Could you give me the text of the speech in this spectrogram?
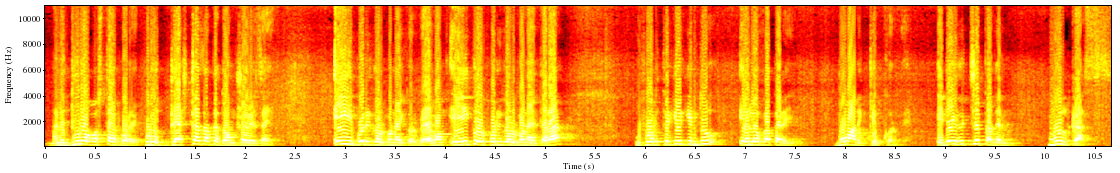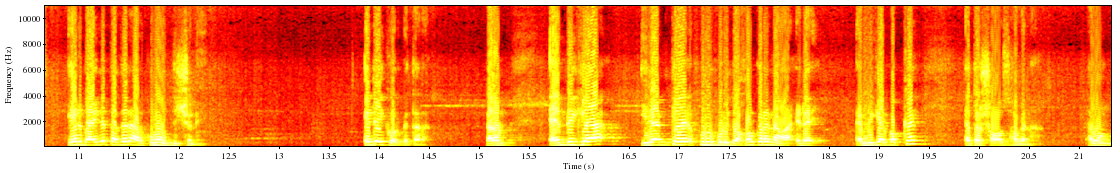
মানে দুরবস্থায় পড়ে, পুরো দেশটা যাতে ধ্বংস হয়ে যায়, এই পরিকল্পনাই করবে এবং এই পরিকল্পনায় তারা উপর থেকে কিন্তু এলোপাতারি বোমা নিক্ষেপ করবে। এটাই হচ্ছে তাদের মূল কাজ। এর বাইরে তাদের আর কোনো উদ্দেশ্য নেই। এটাই করবে তারা। কারণ আমেরিকা ইরানকে পুরোপুরি দখল করে নেওয়া, এটা আমেরিকার পক্ষে এত সহজ হবে না। এবং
